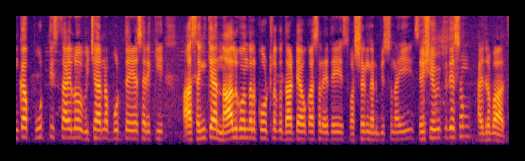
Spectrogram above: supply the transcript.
ఇంకా పూర్తి స్థాయిలో విచారణ పూర్తయ్యేసరికి ఆ సంఖ్య నాలుగు వందల కోట్లకు దాటే అవకాశాలు అయితే స్పష్టంగా కనిపిస్తున్నాయి. శేషవిపి దేశం హైదరాబాద్.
